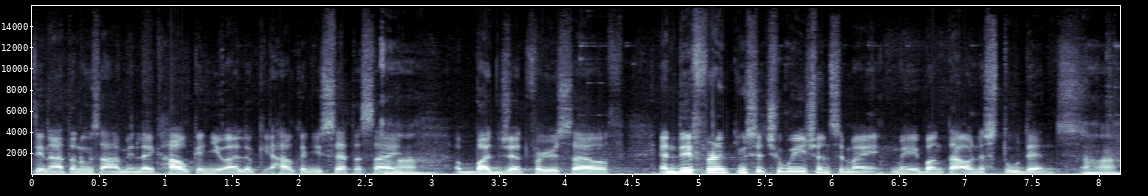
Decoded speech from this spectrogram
tinatanong sa amin. Like, how can you allocate, how can you set aside uh-huh. a budget for yourself? And different yung situations. May, may ibang tao na students. Uh-huh.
